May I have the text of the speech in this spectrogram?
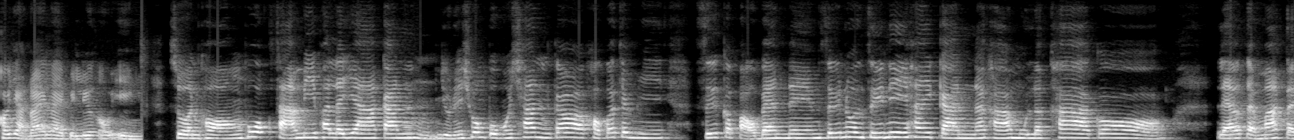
เขาอยากได้อะไรไปเลือกเอาเอง ส่วนของพวกสามีภรรยากันอยู่ในช่วงโปรโมชั่นก็เขาก็จะมีซื้อกระเป๋าแบรนด์เนม ซื้อนู่นซื้อนี่ให้กันนะคะ มูลค่าก็ แล้วแต่มากแต่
